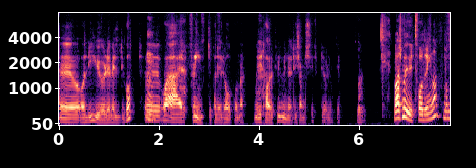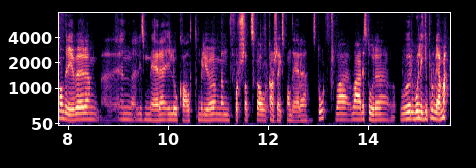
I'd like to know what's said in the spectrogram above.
Uh, og de gjør det veldig godt uh, og er flinke på det de holder på med. Men de tar jo ikke unødige sjanser. Det gjør de ikke. Nei. Hva er som er utfordringen da, når man driver um, en, liksom mer i lokalt miljø, men fortsatt skal kanskje ekspandere stort? Hva, hva er det store, hvor, hvor, ligger problemet?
